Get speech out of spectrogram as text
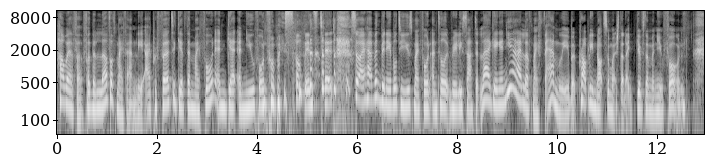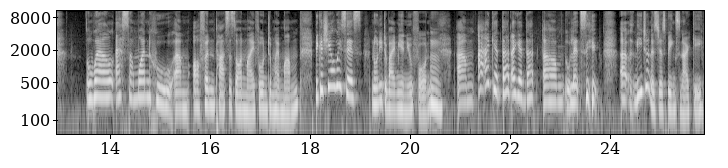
However, for the love of my family, I prefer to give them my phone and get a new phone for myself instead. so I haven't been able to use my phone until it really started lagging. And yeah, I love my family, but probably not so much that I give them a new phone. Well, as someone who um, often passes on my phone to my mom, because she always says, no need to buy me a new phone. Um, I, I get that. I get that. Um, let's see. Uh, Legion is just being snarky.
